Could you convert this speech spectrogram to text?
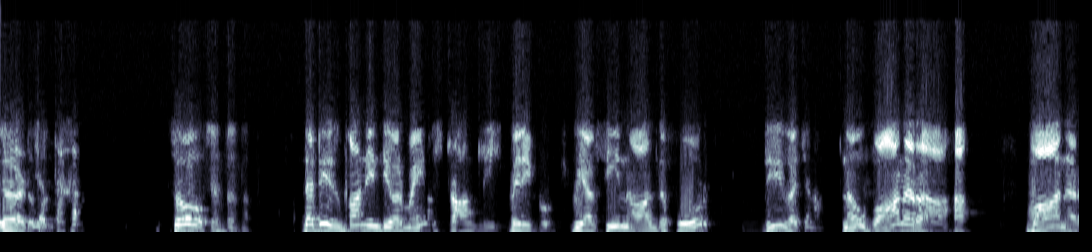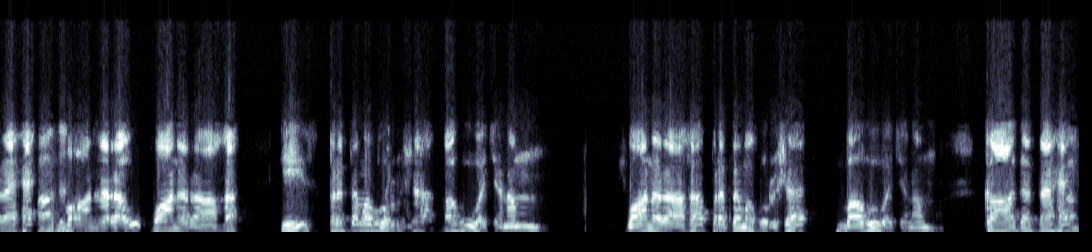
third one so that is gone into your mind strongly very good we have seen all the four dvivachanam now vanaraha vanarah vanarau vanaraah is prathama purusha bahuvachanam vanaraah prathama purusha bahuvachanam kadatah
